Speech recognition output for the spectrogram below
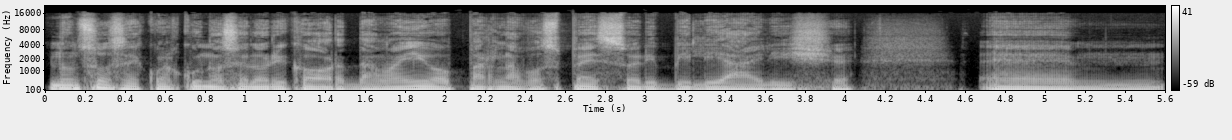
Non so se qualcuno se lo ricorda, ma io parlavo spesso di Billie Eilish. Ehm,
